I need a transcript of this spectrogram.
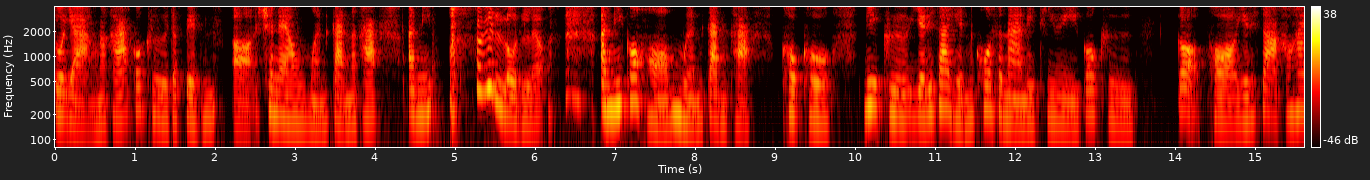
ตัวอย่างนะคะ ก็คือจะเป็นชาแนลเหมือนกันนะคะ อันนี้หล่นแล้ว อันนี้ก็หอมเหมือนกันค่ะโคโค นี่คือเยริซ่าเห็นโฆษณาในทีวีก็คือ ก็พอเยริซ่าเขาให้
